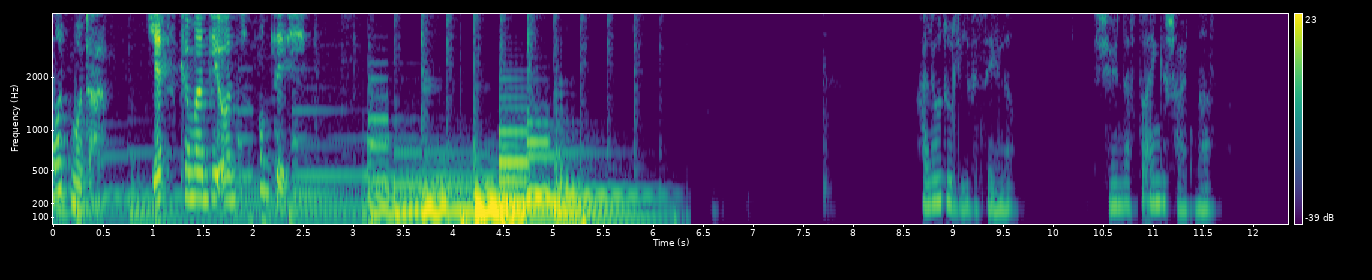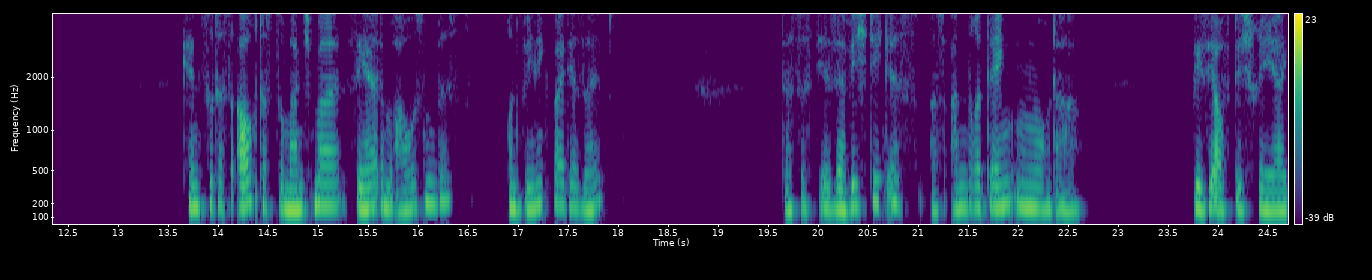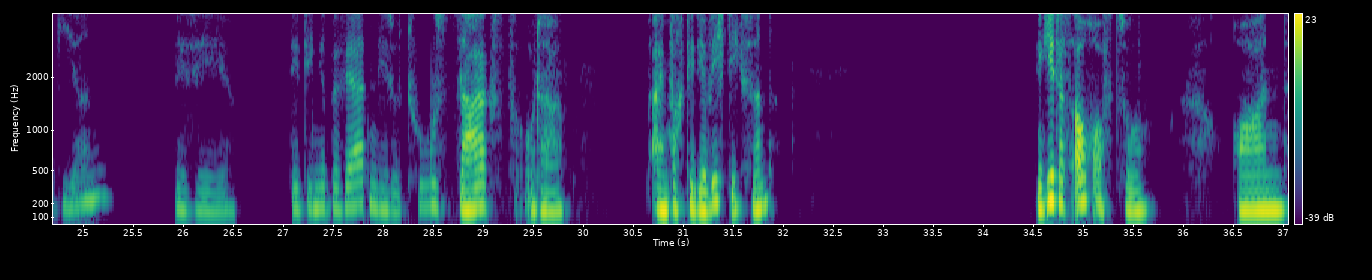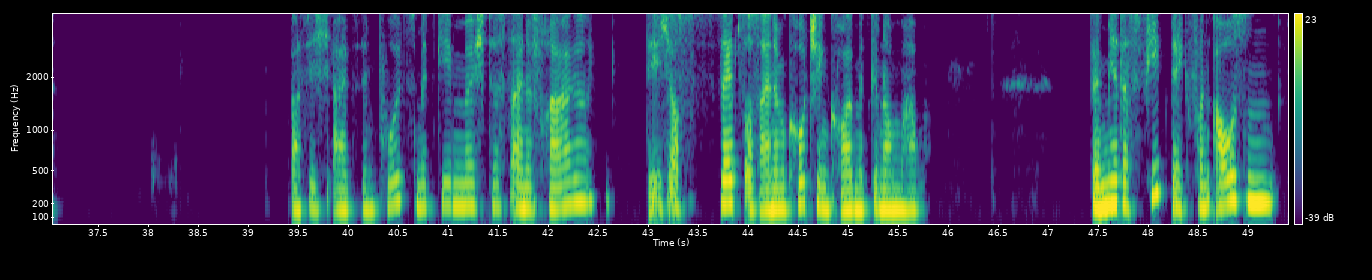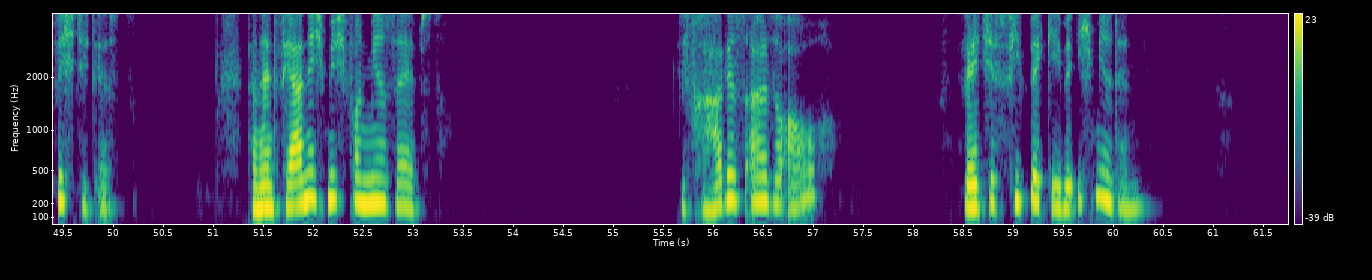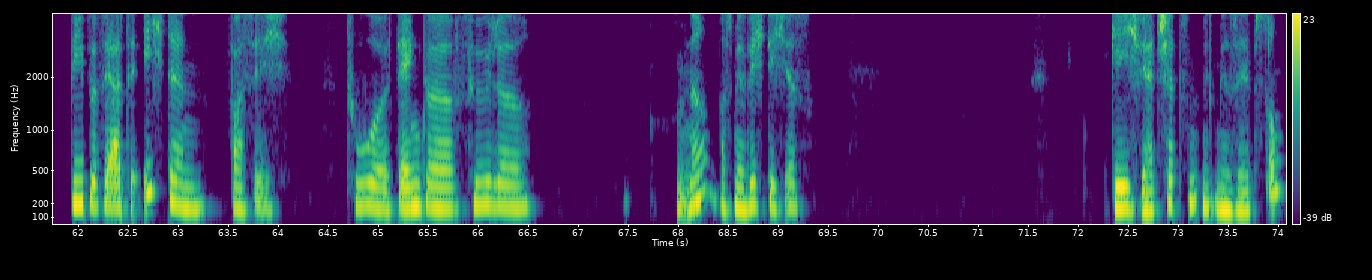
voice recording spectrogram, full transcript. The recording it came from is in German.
Mutmutter, jetzt kümmern wir uns um dich. Hallo du liebe Seele, schön, dass du eingeschaltet hast. Kennst du das auch, dass du manchmal sehr im Außen bist und wenig bei dir selbst? Dass es dir sehr wichtig ist, was andere denken oder wie sie auf dich reagieren, wie sie die Dinge bewerten, die du tust, sagst oder einfach die dir wichtig sind? Mir geht das auch oft so. Und was ich als Impuls mitgeben möchte, ist eine Frage, die ich aus, selbst aus einem Coaching-Call mitgenommen habe. Wenn mir das Feedback von außen wichtig ist, dann entferne ich mich von mir selbst. Die Frage ist also auch, welches Feedback gebe ich mir denn? Wie bewerte ich denn, was ich tue, denke, fühle, ne, was mir wichtig ist? Gehe ich wertschätzend mit mir selbst um?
